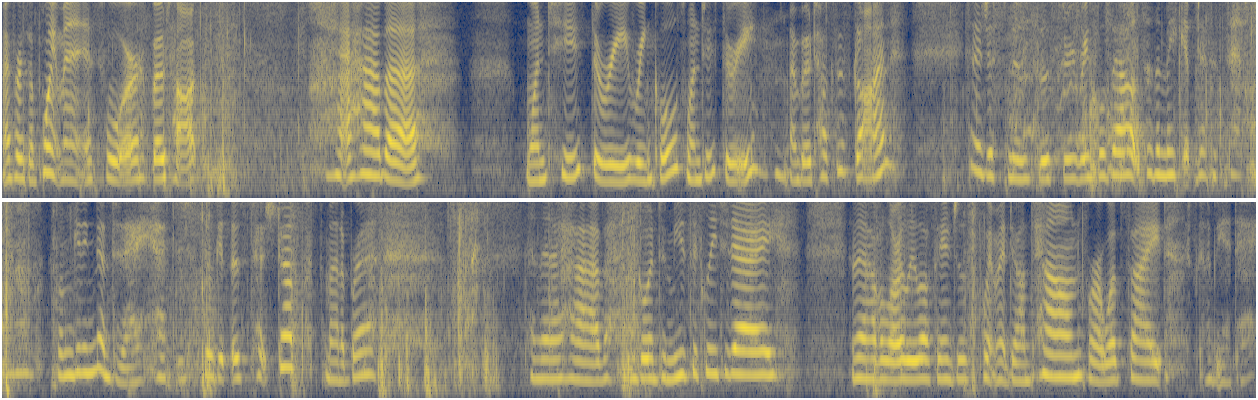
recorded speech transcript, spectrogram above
my first appointment is for Botox. I have a one, two, three wrinkles. One, two, three. My Botox is gone. And it just smooths those three wrinkles out so the makeup doesn't settle on them. So I'm getting done today. I have to just go get those touched up. I'm out of breath. And then I have, I'm going to Musical.ly today. And then I have a Laura Lee Los Angeles appointment downtown for our website. It's gonna be a day.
